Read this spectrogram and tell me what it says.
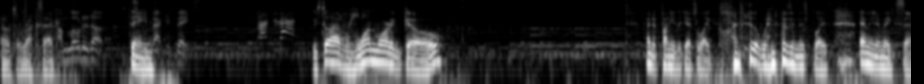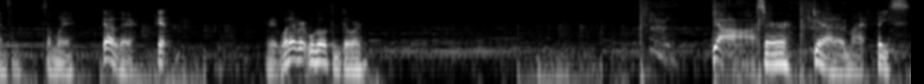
Oh, it's a rucksack. I'm loaded up. Thing. See you back at base. Roger that. We still have one more to go. find it funny that you have to like climb through the windows in this place. I mean, it makes sense in some way. Get out of there. Get. Okay, whatever. We'll go with the door. Yeah, sir. Get out of my face.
